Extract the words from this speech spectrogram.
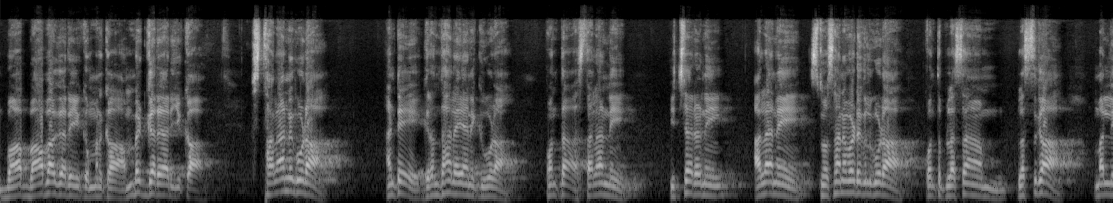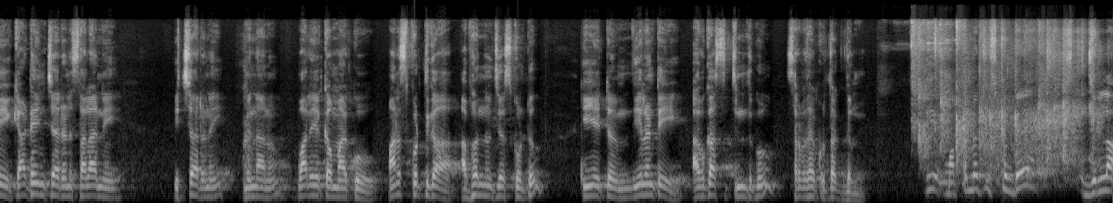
బా బాబా గారి యొక్క మనకు అంబేద్కర్ గారి యొక్క స్థలాన్ని కూడా అంటే గ్రంథాలయానికి కూడా కొంత స్థలాన్ని ఇచ్చారని అలానే శ్మశాన వాడుకలు కూడా కొంత ప్లస్ ప్లస్గా మళ్ళీ కేటాయించారని స్థలాన్ని ఇచ్చారని విన్నాను. వాళ్ళ యొక్క మాకు మనస్ఫూర్తిగా అభినందన చేసుకుంటూ ఈ ఇలాంటి అవకాశం ఇచ్చినందుకు సర్వదా కృతజ్ఞతలు. ఈ చూసుకుంటే జిల్లా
